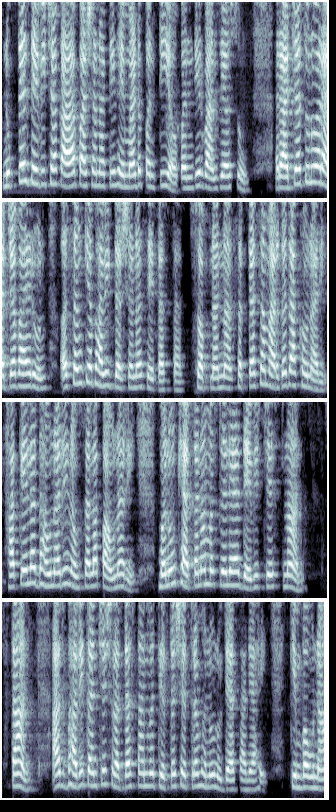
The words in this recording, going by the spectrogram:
नुकतेच देवी पूर्वीच्या काळापाषाणातील हेमाडपंथीय मंदिर बांधले असून राज्यातून व राज्याबाहेरून असंख्य भाविक दर्शनास येत असतात. स्वप्नांना सत्याचा मार्ग दाखवणारी हाकेला धावणारी नवसाला पावणारी म्हणून ख्यातनाम असलेल्या या देवीचे स्नान स्थान आज भाविकांचे श्रद्धास्थान व तीर्थक्षेत्र म्हणून उदयास आले आहे. किंबहुना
